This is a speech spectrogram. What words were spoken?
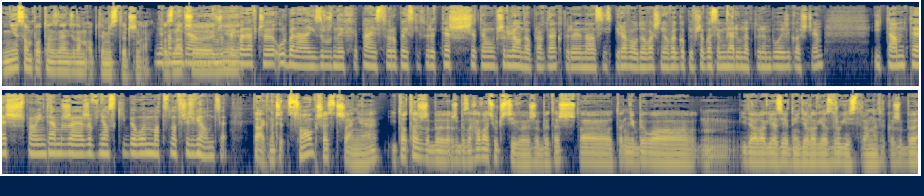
nie są pod tym względem optymistyczne. Ja to pamiętam znaczy, duży nie... projekt badawczy Urbana z różnych państw europejskich, który też się temu przyglądał, prawda, który nas inspirował do właśnie owego pierwszego seminarium, na którym byłeś gościem. I tam też pamiętam, że, że wnioski były mocno trzeźwiące. Tak, znaczy są przestrzenie i to też, żeby, żeby zachować uczciwość, żeby też to, to nie było mm, ideologia z jednej, ideologia z drugiej strony, tylko żeby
